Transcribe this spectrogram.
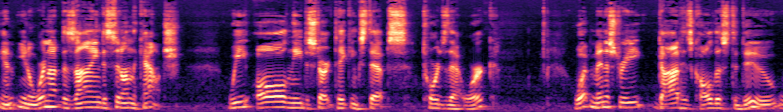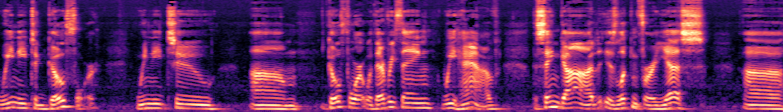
And, you know, we're not designed to sit on the couch. We all need to start taking steps towards that work what ministry God has called us to do, we need to go for. We need to um, go for it with everything we have. The same God is looking for a yes uh,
